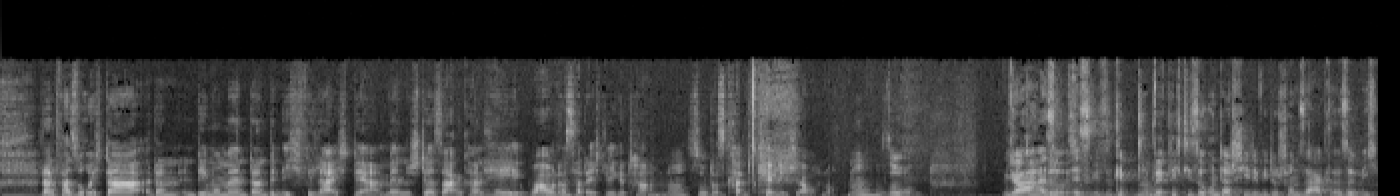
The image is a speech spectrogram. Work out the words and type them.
Mm. Dann versuche ich da, dann in dem Moment, dann bin ich vielleicht der Mensch, der sagen kann, hey, wow, mhm. das hat echt wehgetan. Ne? So, das kenne ich auch noch. Ne? So. Ja, also es, es, gibt ja. wirklich diese Unterschiede, wie du schon sagst. Also ich,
